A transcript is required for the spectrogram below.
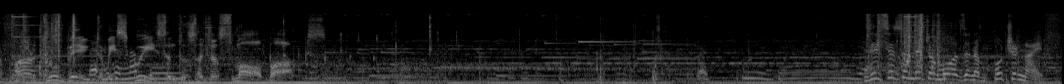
Are far too big to be squeezed into such a small box. Let's see again. Yeah. This is a little more than a butcher knife.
